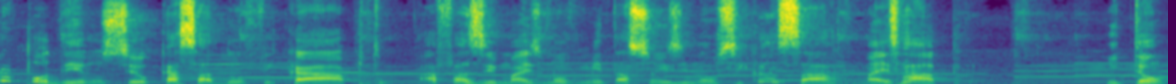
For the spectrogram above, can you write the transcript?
para poder o seu caçador ficar apto a fazer mais movimentações e não se cansar mais rápido. Então,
